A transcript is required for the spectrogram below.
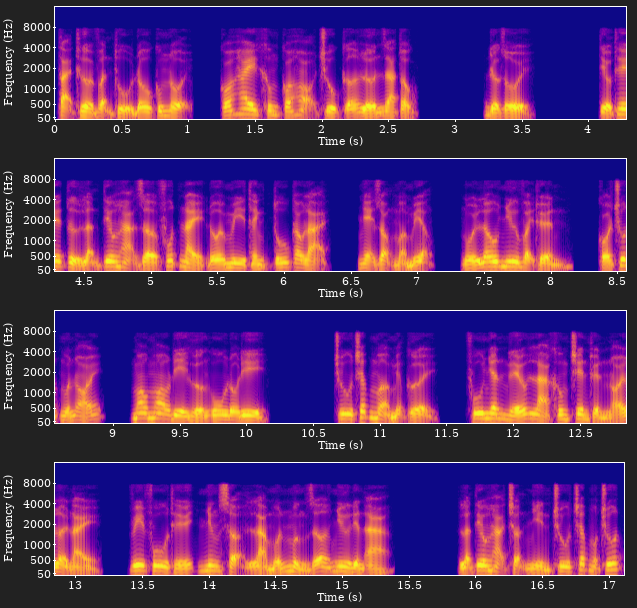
tại thừa vận thủ đô cung nội, có hay không có họ chu cỡ lớn gia tộc. Được rồi tiểu thê tử lận tiêu hạ giờ phút này đôi mi thanh tú cao lại, nhẹ giọng mở miệng, ngồi lâu như vậy thuyền, có chút muốn nói, mau mau đi hướng u đô đi. Chu chấp mở miệng cười, phu nhân nếu là không trên thuyền nói lời này, vi phu thế nhưng sợ là muốn mừng rỡ như điên a. Lận tiêu hạ trận nhìn chu chấp một chút,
